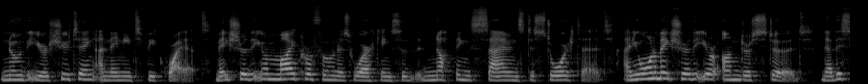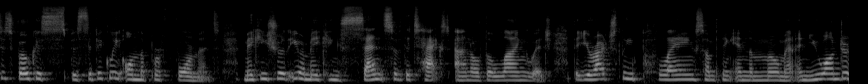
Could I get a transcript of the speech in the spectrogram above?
know that you're shooting and they need to be quiet. Make sure that your microphone is working so that nothing sounds distorted. And you wanna make sure that you're understood. Now this is focused specifically on the performance, making sure that you're making sense of the text and of the language, that you're actually playing something in the moment and you understand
